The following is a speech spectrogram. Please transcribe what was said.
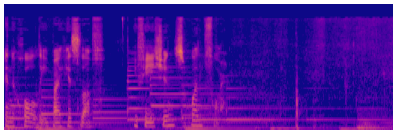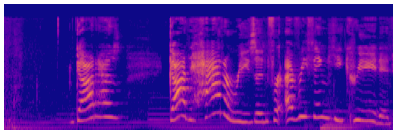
and holy by his love. Ephesians 1 4. God has God had a reason for everything he created.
